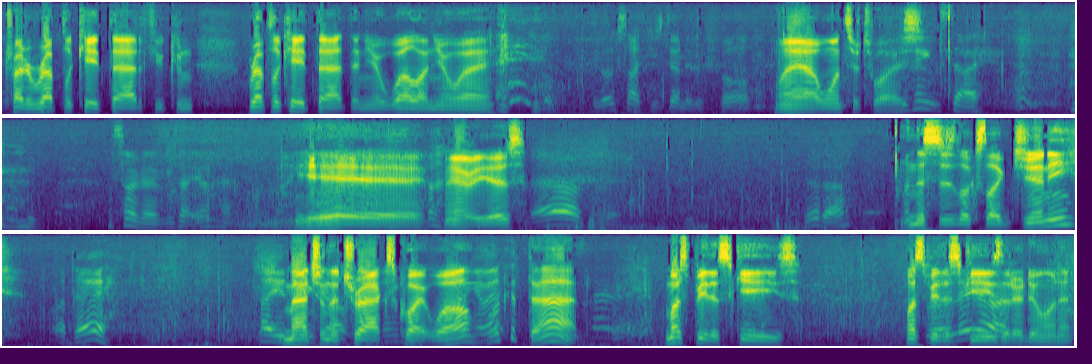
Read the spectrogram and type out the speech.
try to replicate that. If you can replicate that, then you're well on your way. He looks like he's done it before. Well, once or twice. I think so? I'm sorry, babe, was that your head? Yeah, there he is. Lovely. Good, huh? And this is, looks like Ginny, What day? Matching the tracks quite well. Hang of it? Look at that. Must be the skis. Must be the skis that are doing it.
